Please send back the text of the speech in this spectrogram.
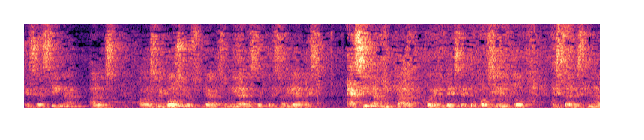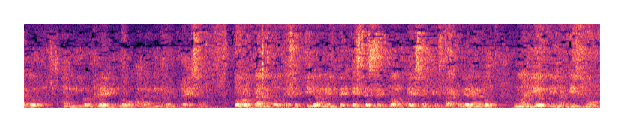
que se asignan a los, a los negocios y a las unidades empresariales, casi la mitad, 47%, está destinado al microcrédito, a la microempresa. Por lo tanto, efectivamente, este sector es el que está generando mayor dinamismo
